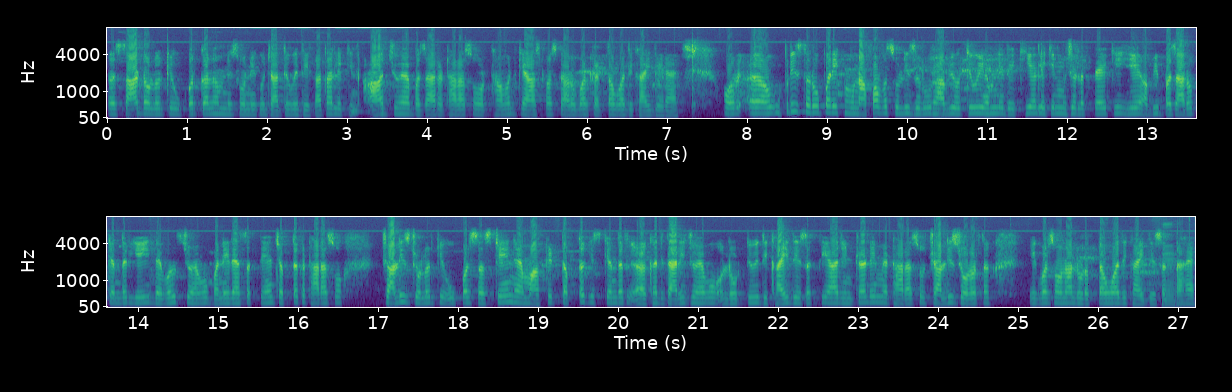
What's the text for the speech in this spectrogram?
साठ डॉलर के ऊपर कल हमने सोने को जाते हुए देखा था, लेकिन आज जो है बाज़ार अठारह के आसपास कारोबार करता हुआ दिखाई दे रहा है। और ऊपरी स्तरों पर एक मुनाफा वसूली ज़रूर हावी होती हुई हमने देखी है, लेकिन मुझे लगता है कि ये अभी बाजारों के अंदर यही लेवल्स जो है वो बने रह सकते हैं। जब तक अठारह 40 डॉलर के ऊपर सस्टेन है मार्केट तब तक इसके अंदर खरीदारी जो है वो लौटती हुई दिखाई दे सकती है। आज इंट्राडे में 1840 डॉलर तक एक बार सोना लुढ़कता हुआ दिखाई दे सकता हम्म। है।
